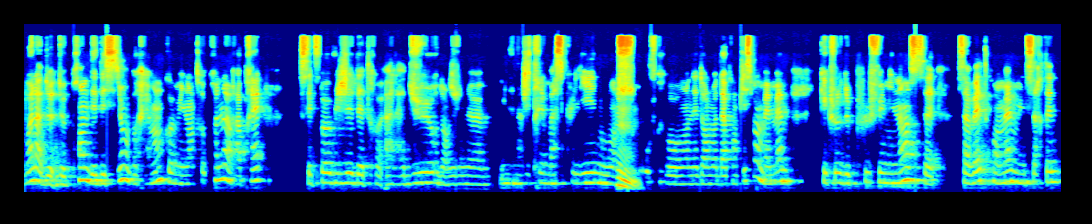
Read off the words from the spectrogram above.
voilà, de, prendre des décisions vraiment comme une entrepreneur. Après, c'est pas obligé d'être à la dure, dans une, énergie très masculine où on mmh. souffre, où on est dans le mode accomplissement, mais même quelque chose de plus féminin, c'est ça va être quand même une certaine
